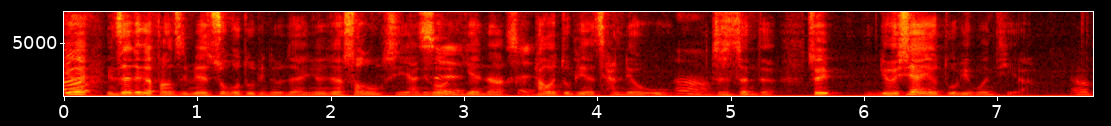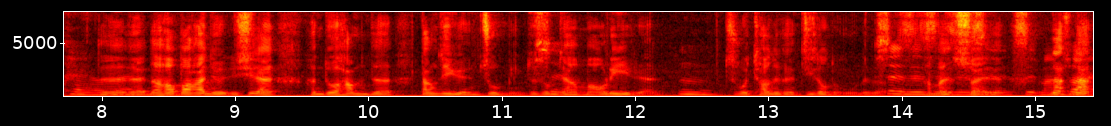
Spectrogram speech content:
因为你在这个房子里面做过毒品，对不对？有人要烧东西啊，你会有烟啊，它会毒品的残留物，嗯，这是真的。所以有一些人有毒品问题啊。OK，, okay. 对对对，然后包含有虽然很多他们的当地原住民，就是我们讲毛利人，嗯，只会跳那个很激动的舞，那个是是是他们很帅的，那那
